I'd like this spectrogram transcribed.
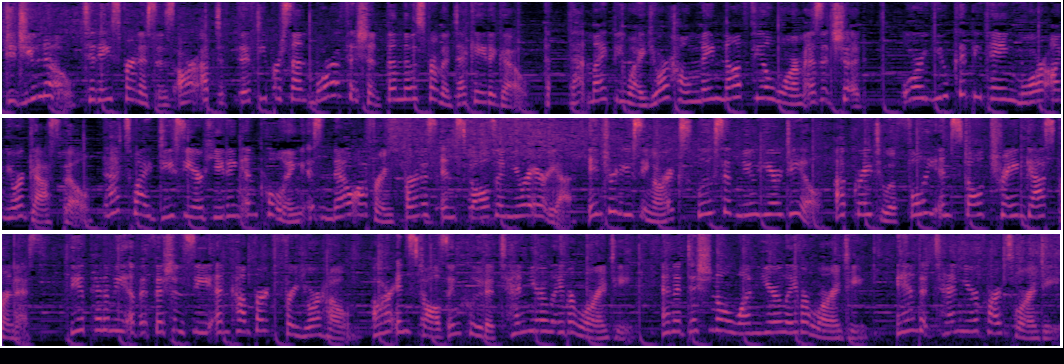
Did you know today's furnaces are up to 50% more efficient than those from a decade ago? That might be why your home may not feel warm as it should, or you could be paying more on your gas bill. That's why DC Air Heating and Cooling is now offering furnace installs in your area. Introducing our exclusive New Year deal. Upgrade to a fully installed Trane gas furnace the epitome of efficiency and comfort for your home. Our installs include a 10-year labor warranty, an additional 1-year labor warranty, and a 10-year parts warranty,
